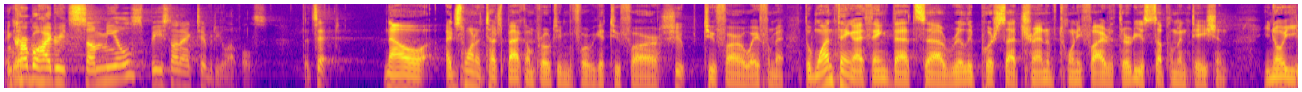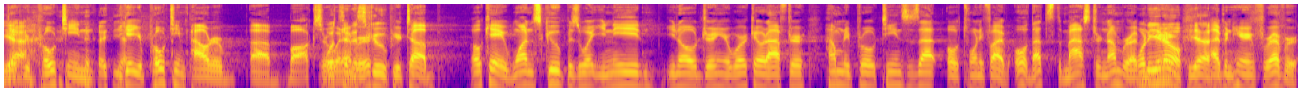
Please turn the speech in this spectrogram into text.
and Yep. carbohydrates some meals based on activity levels. That's it. Now, I just want to touch back on protein before we get too far Shoot. too far away from it. The one thing I think that's uh, really pushed that trend of 25 to 30 is supplementation. You know, you Yeah. get your protein, you Yeah. get your protein powder uh, box or What's in a whatever, scoop? your tub. Okay, one scoop is what you need, you know, during your workout after. How many proteins is that? Oh, 25. Oh, that's the master number. I've What been do you know? Yeah. I've been hearing forever.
